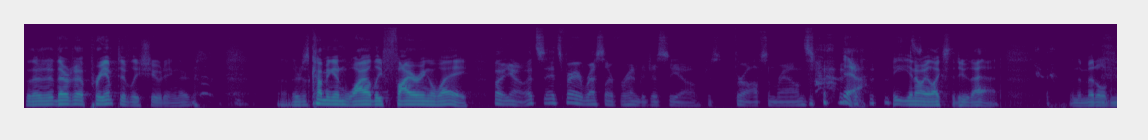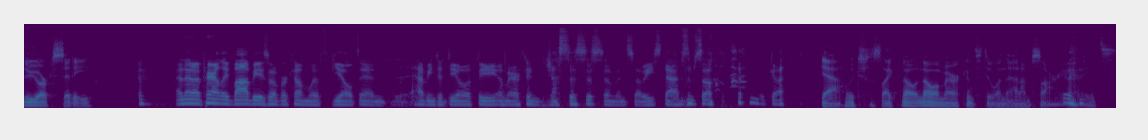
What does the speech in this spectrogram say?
So they're, they're, they're preemptively shooting. They're they're just coming in wildly firing away. But you know, it's it's very Ressler for him to just you know just throw off some rounds. Yeah, he, you know he likes to do that in the middle of New York City. and then apparently Bobby is overcome with guilt and having to deal with the American justice system, and so he stabs himself in the gut. Yeah, which is like no no Americans doing that. I'm sorry. It's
